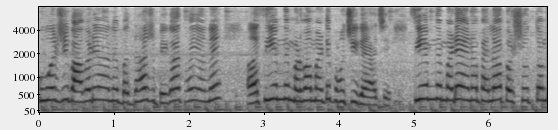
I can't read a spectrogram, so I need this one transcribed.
કુંવરજી બાવળિયા અને બધા જ ભેગા થઈ અને સીએમને મળવા માટે પહોંચી ગયા છે. સીએમને મળ્યા એના પહેલાં પરસોત્તમ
